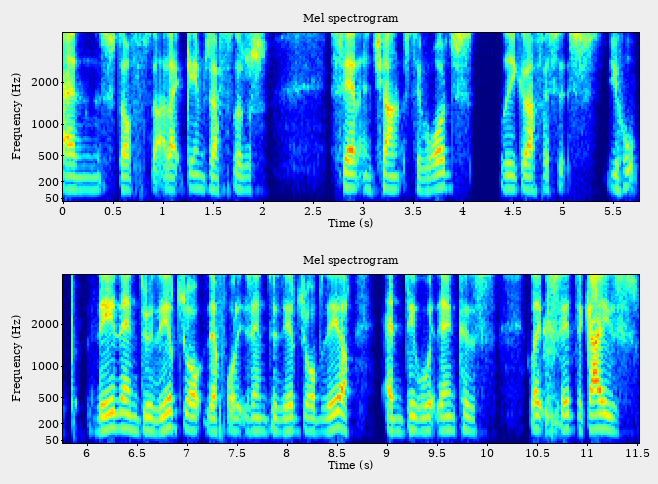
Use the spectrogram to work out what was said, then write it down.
and stuff that are at games, if there's certain chance towards Leigh Griffiths, it's you hope they then do their job, the authorities then do their job there and deal with them because, like we said, the guys,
